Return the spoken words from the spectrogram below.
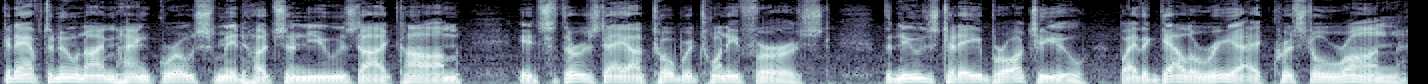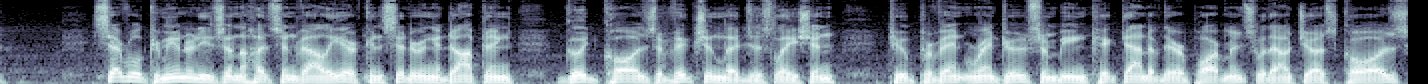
Good afternoon. I'm Hank Gross, MidHudsonNews.com. It's Thursday, October 21st. The news today brought to you by the Galleria at Crystal Run. Several communities in the Hudson Valley are considering adopting good cause eviction legislation to prevent renters from being kicked out of their apartments without just cause.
